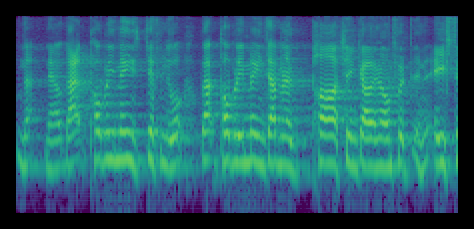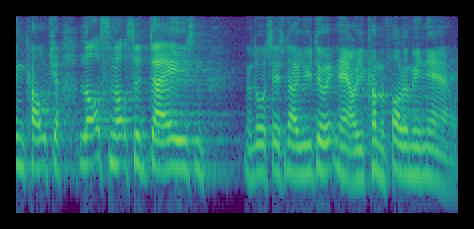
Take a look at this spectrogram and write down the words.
Now, that probably means different. That probably means having a party and going on for, in Eastern culture, lots and lots of days. And the Lord says, No, you do it now. You come and follow me now.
